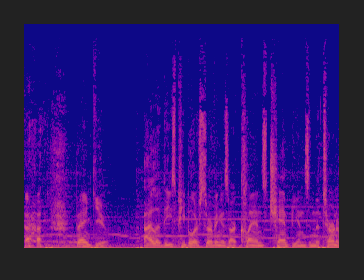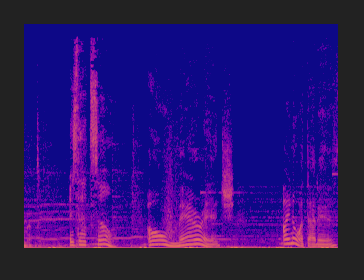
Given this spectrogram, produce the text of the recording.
Thank you. Isla, these people are serving as our clan's champions in the tournament. Is that so? Oh, marriage. I know what that is.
